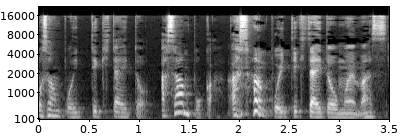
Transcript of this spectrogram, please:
お散歩行ってきたいと、あ、散歩か。あ、散歩行ってきたいと思います。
